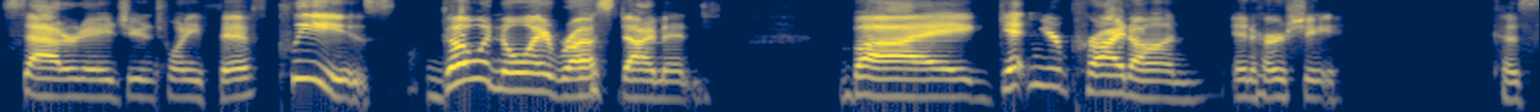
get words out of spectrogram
Saturday, June 25th. Please go annoy Russ Diamond by getting your pride on in Hershey because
